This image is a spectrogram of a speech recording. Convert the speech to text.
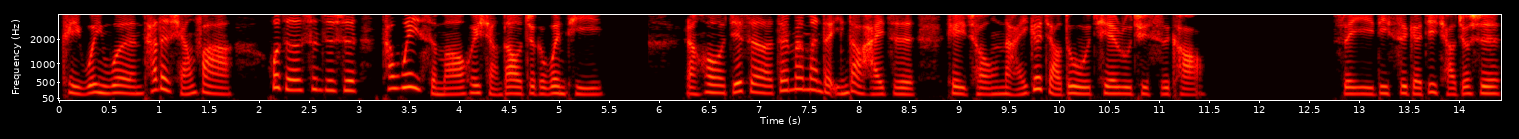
可以问一问他的想法，或者甚至是他为什么会想到这个问题，然后接着再慢慢的引导孩子，可以从哪一个角度切入去思考。所以第四个技巧就是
